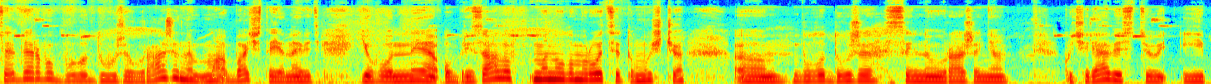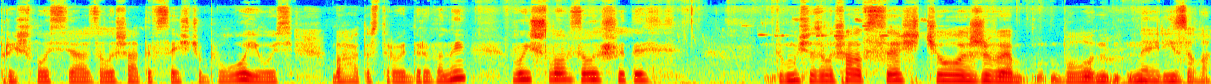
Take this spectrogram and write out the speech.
це дерево було дуже уражене. Бачите, я навіть його не обрізала в минулому році, тому що е, було дуже сильне ураження кучерявістю, і прийшлося залишати все, що було. І ось багато старої деревини вийшло залишити, тому що залишала все, що живе було, не різала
